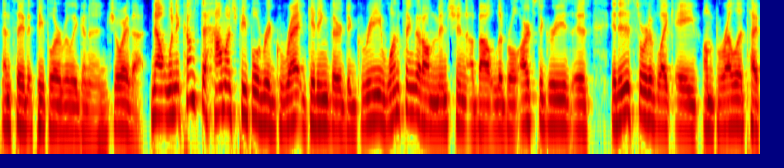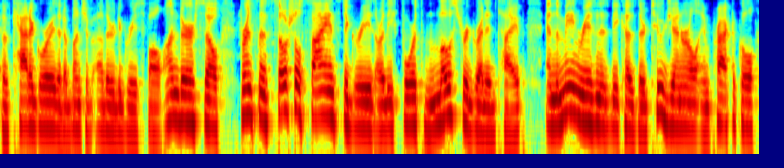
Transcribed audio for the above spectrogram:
and say that people are really gonna enjoy that. Now, when it comes to how much people regret getting their degree, one thing that I'll mention about liberal arts degrees is it is sort of like a umbrella type of category that a bunch of other degrees fall under. So for instance, social science degrees are the fourth most regretted type, and the main reason is because they're too general, impractical,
